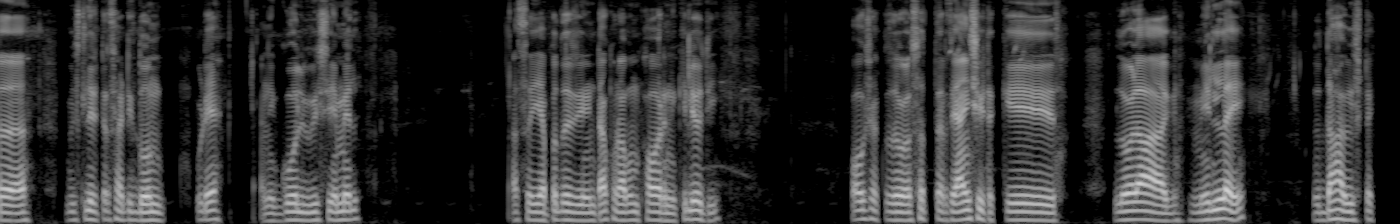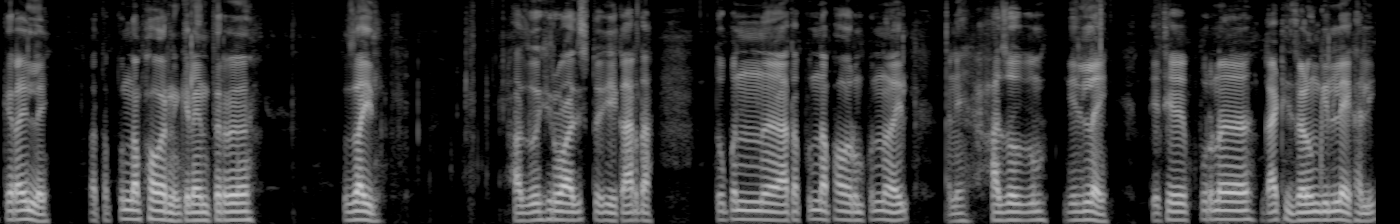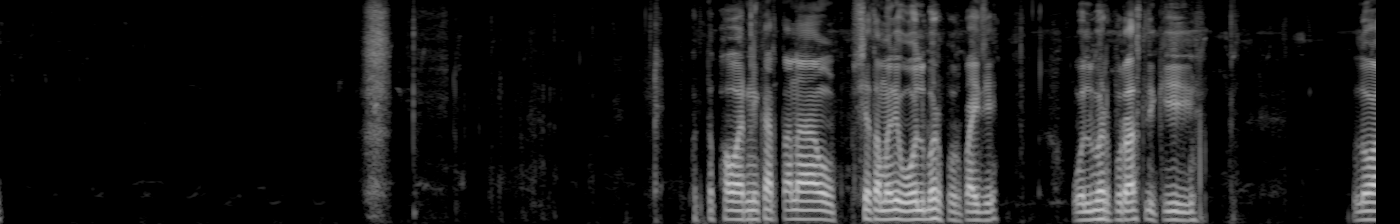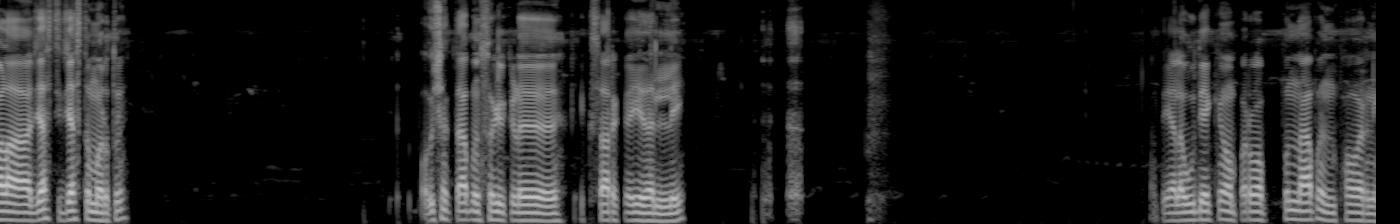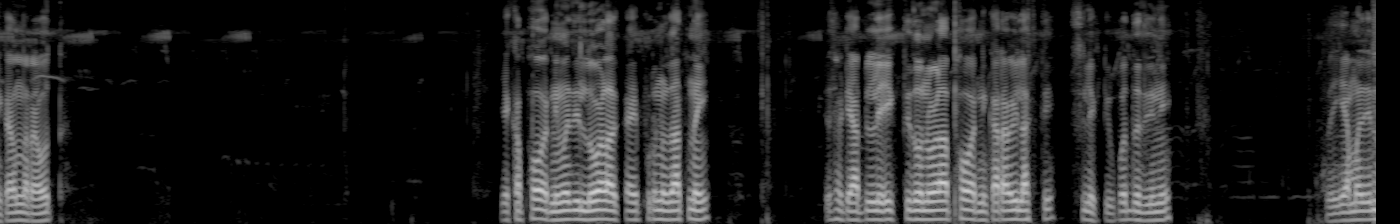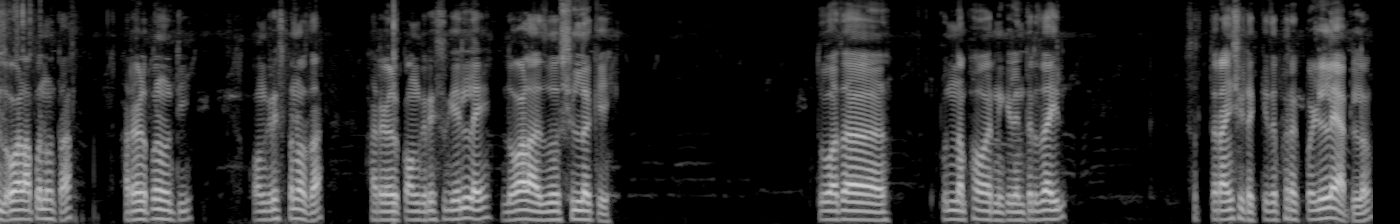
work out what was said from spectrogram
वीस लिटरसाठी दोन पुड्या आणि गोल वीस एम एल असं या पद्धतीने टाकून आपण फवारणी केली होती. पाहू शकता जवळ सत्तर ते ऐंशी टक्के लोळा मेलेला आहे. तो दहा वीस टक्के राहिलेला आहे. आता पुन्हा फवारणी केल्यानंतर तो जाईल. हा जो हिरवा दिसतो एक अर्धा तो पण आता पुन्हा फवारून पुन्हा जाईल. आणि हा जो गेलेला आहे त्याचे पूर्ण गाठी जळून गेलेले आहे खाली. फक्त फवारणी करताना शेतामध्ये ओल भरपूर पाहिजे. ओल भरपूर असली की लोळा जास्तीत जास्त मरतोय. पाहू शकता आपण सगळीकडं एकसारखं हे झालेलं आहे. आता याला उद्या किंवा परवा पुन्हा आपण फवारणी करणार आहोत. एका फवारणीमध्ये लोळा काही पूर्ण जात नाही. त्यासाठी आपल्याला एक ते दोन वेळा फवारणी करावी लागते सिलेक्टिव्ह पद्धतीने. यामध्ये लोळा पण होता हरळ पण होती काँग्रेस पण होता. हरळ काँग्रेस गेलेला आहे लोळा जो शिल्लक आहे. तो आता पुन्हा फवारणी केल्यानंतर जाईल. सत्तर ऐंशी टक्केचा फरक पडलेला आहे आपलं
